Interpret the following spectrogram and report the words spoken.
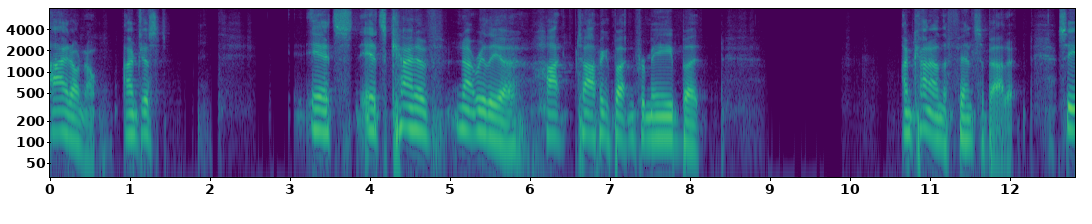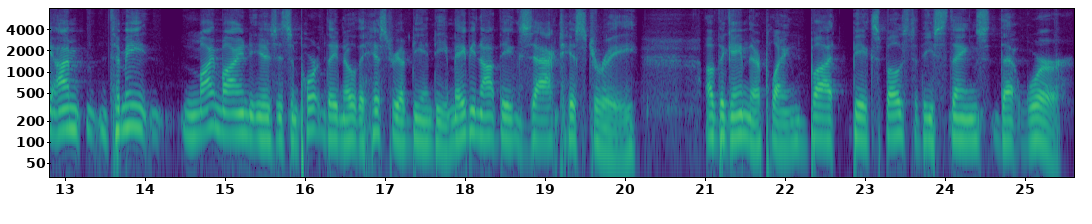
I don't know. I'm just it's it's kind of not really a hot topic button for me, but I'm kind of on the fence about it. See, I'm to me my mind is it's important they know the history of D&D, maybe not the exact history of the game they're playing, but be exposed to these things that were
